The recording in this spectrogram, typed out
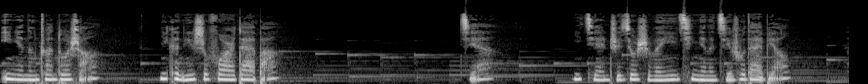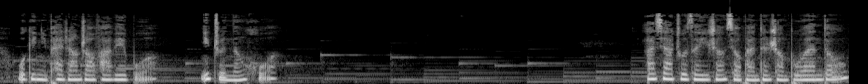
一年能赚多少？你肯定是富二代吧？”姐，你简直就是文艺青年的杰出代表，我给你拍张照发微博，你准能火。阿夏坐在一张小板凳上不豌豆，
